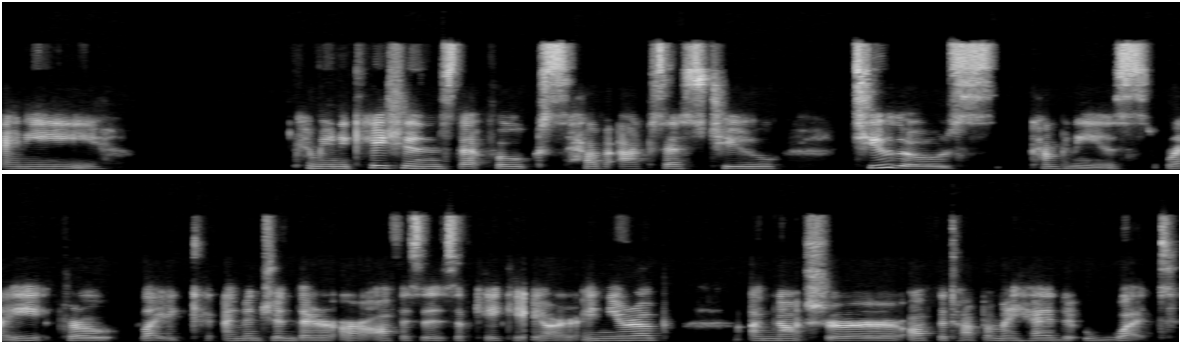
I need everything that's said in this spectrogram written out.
any communications that folks have access to to those companies, right? Through, like I mentioned, there are offices of KKR in Europe. I'm not sure off the top of my head what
